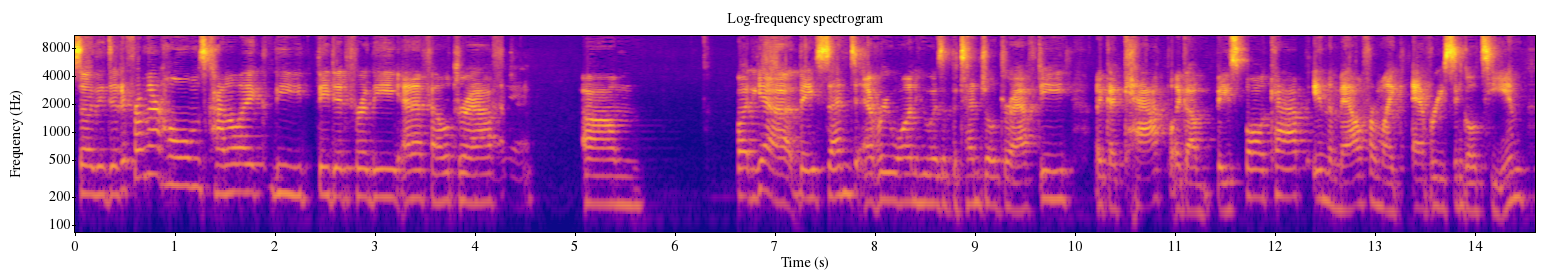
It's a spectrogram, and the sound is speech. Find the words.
So they did it from their homes, kind of like the they did for the NFL draft. Yeah. Um, but yeah, they sent everyone who was a potential draftee like a cap, like a baseball cap in the mail from like every single team.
